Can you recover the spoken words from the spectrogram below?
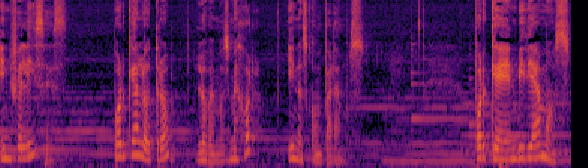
infelices, porque al otro lo vemos mejor y nos comparamos. ¿Por qué envidiamos?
